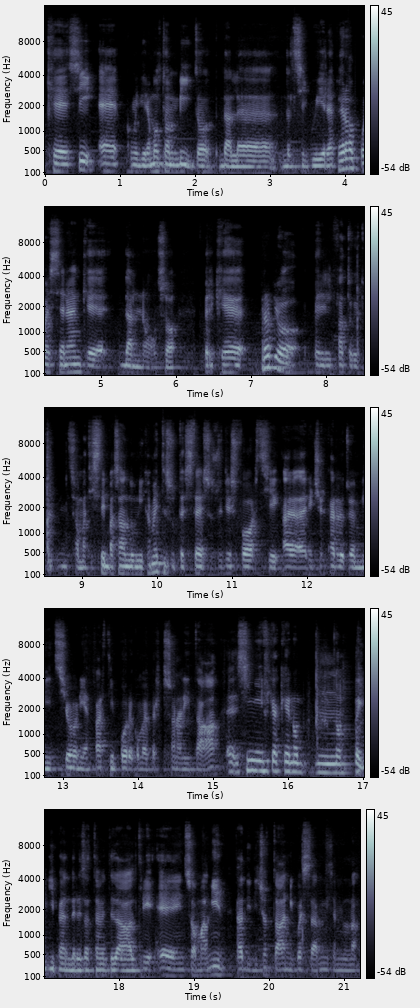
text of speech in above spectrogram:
che sì, è come dire molto ambito dal, dal seguire, però può essere anche dannoso perché proprio per il fatto che tu insomma ti stai basando unicamente su te stesso, sui tuoi sforzi a ricercare le tue ambizioni a farti imporre come personalità, eh, significa che non, non, puoi dipendere esattamente da altri. E insomma a mia età di 18 anni questa mi sembra una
